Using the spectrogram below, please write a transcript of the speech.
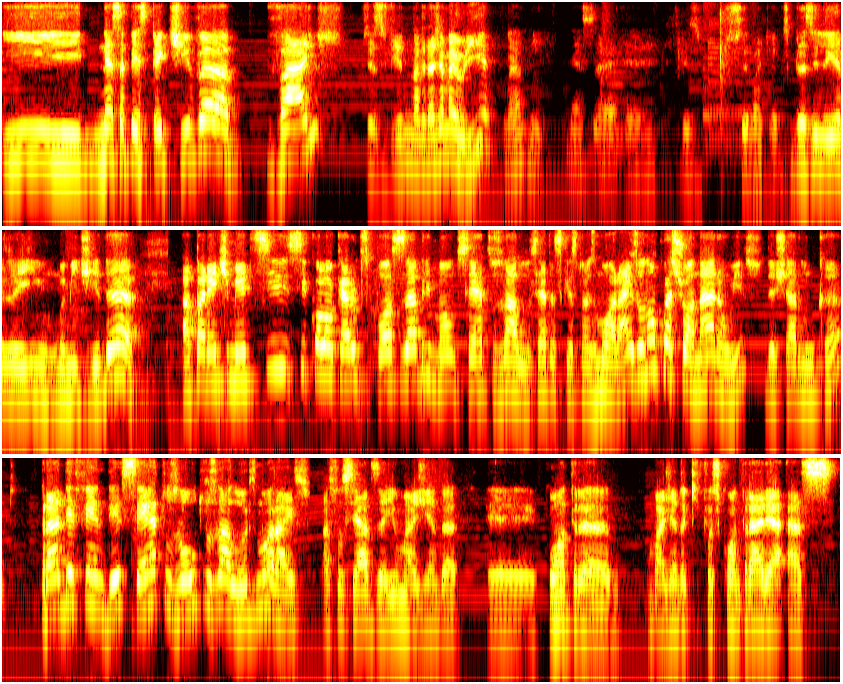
E nessa perspectiva, vários, vocês viram, na verdade a maioria, né, nessa é, os evangélicos brasileiros aí, em uma medida, aparentemente se, se colocaram dispostos a abrir mão de certos valores, certas questões morais, ou não questionaram isso, deixaram num canto, para defender certos outros valores morais, associados aí a uma agenda é, contra, uma agenda que fosse contrária às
